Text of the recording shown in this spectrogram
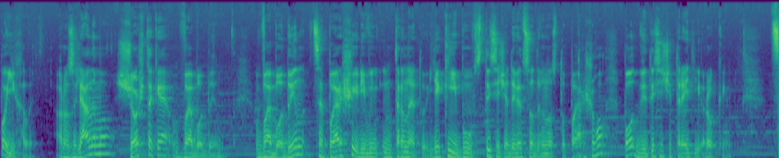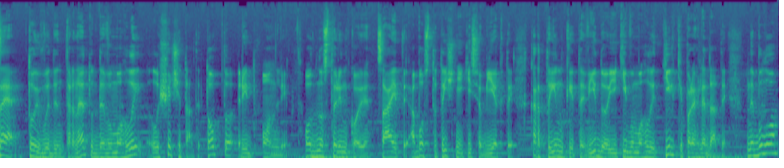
Поїхали! Розглянемо, що ж таке Web1. Web1 – це перший рівень інтернету, який був з 1991 по 2003 роки. Це той вид інтернету, де ви могли лише читати, тобто read-only, односторінкові сайти або статичні якісь об'єкти, картинки та відео, які ви могли тільки переглядати. Не було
